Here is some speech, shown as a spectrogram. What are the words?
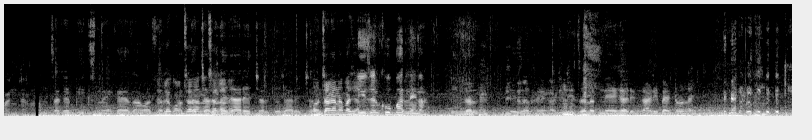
बंद कर आमचा काही फिक्स नाही काय चलो, चलते चलाना? जा रे चलते जा रे बजा डिझेल खूप भरलंय ना? डिझेल डिझेल आहे. डिझेलच नाही गाडी गाडी पेट्रोल आहे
